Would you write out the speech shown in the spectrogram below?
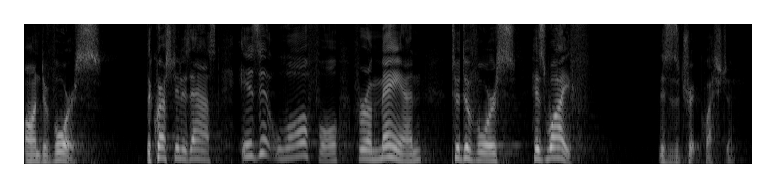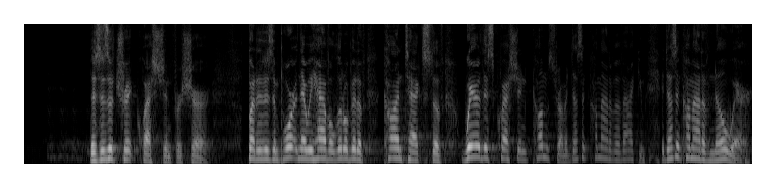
on divorce. The question is asked Is it lawful for a man to divorce his wife? This is a trick question. This is a trick question for sure. But it is important that we have a little bit of context of where this question comes from. It doesn't come out of a vacuum, it doesn't come out of nowhere.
